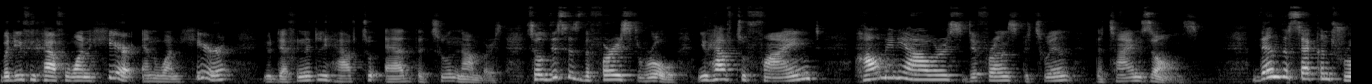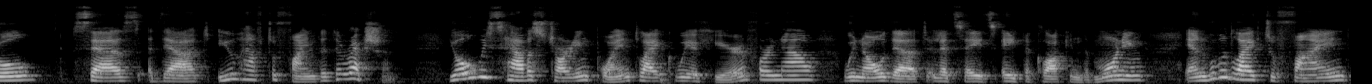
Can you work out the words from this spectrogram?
But if you have one here and one here, you definitely have to add the two numbers. So this is the first rule. You have to find how many hours difference between the time zones. Then the second rule says that you have to find the direction you always have a starting point like we're here for now. We know that, let's say it's 8 o'clock in the morning, and we would like to find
